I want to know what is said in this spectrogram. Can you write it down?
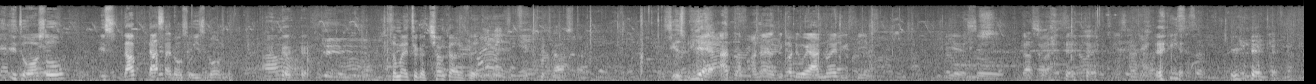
Yeah, it also is that that side also is gone. Somebody took a chunk out of it. Excuse me. Yeah, out of annoyance because they were annoyed with him. Yeah, so that's why.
